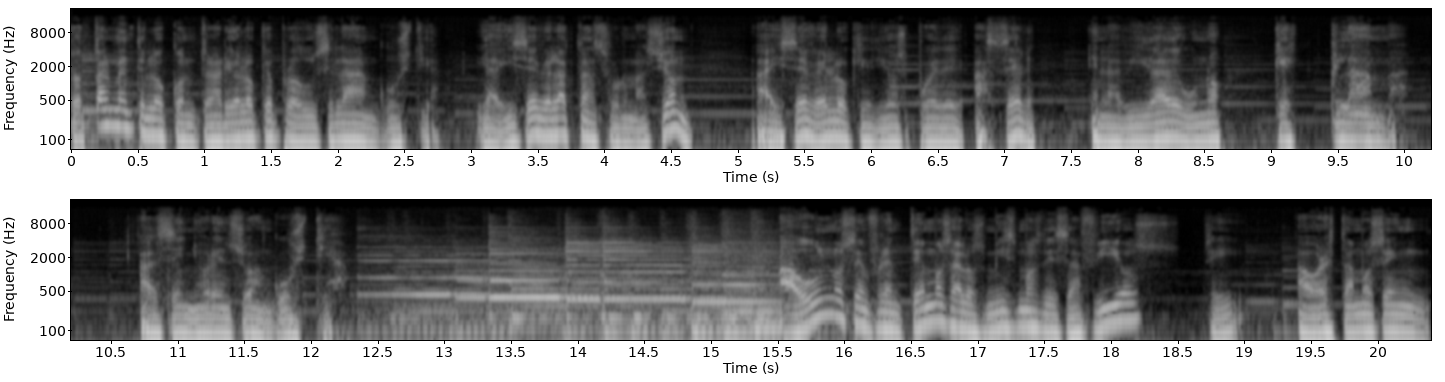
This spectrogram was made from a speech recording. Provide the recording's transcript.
Totalmente lo contrario a lo que produce la angustia. Y ahí se ve la transformación, ahí se ve lo que Dios puede hacer en la vida de uno que clama al Señor en su angustia. Aún nos enfrentemos a los mismos desafíos, ¿sí? Ahora estamos en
